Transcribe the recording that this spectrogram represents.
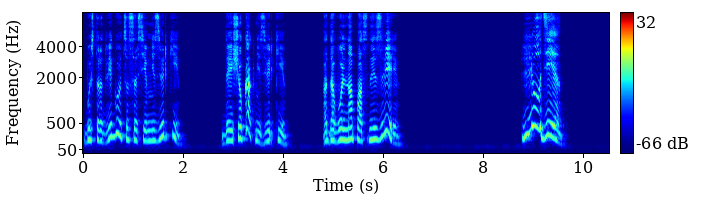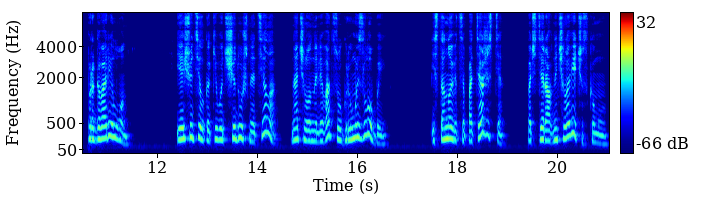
быстро двигаются совсем не зверьки. Да еще как не зверьки, а довольно опасные звери. «Люди!» – проговорил он и ощутил, как его тщедушное тело начало наливаться угрюмой злобой и становится по тяжести почти равной человеческому.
